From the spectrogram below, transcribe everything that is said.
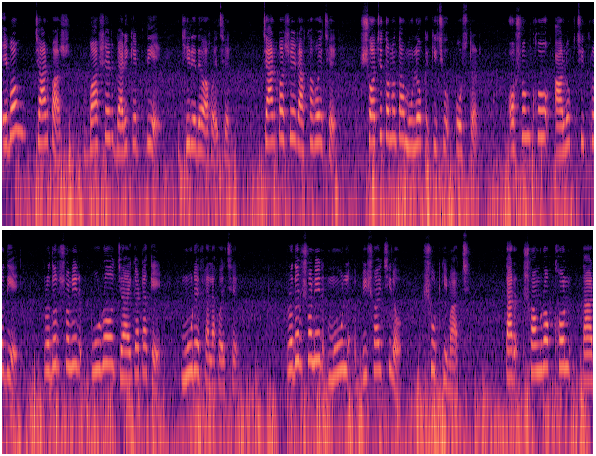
এবং চারপাশ বাঁশের ব্যারিকেড দিয়ে ঘিরে দেওয়া হয়েছে। চারপাশে রাখা হয়েছে সচেতনতামূলক কিছু পোস্টার, অসংখ্য আলোকচিত্র দিয়ে প্রদর্শনীর পুরো জায়গাটাকে মুড়ে ফেলা হয়েছে। প্রদর্শনীর মূল বিষয় ছিল শুটকি মাছ। তার সংরক্ষণ, তার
